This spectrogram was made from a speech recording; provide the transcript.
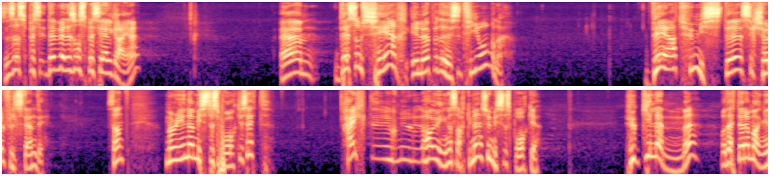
Så det er en veldig sånn spesiell greie. Det som skjer i løpet av disse ti årene, det er at hun mister seg sjøl fullstendig. Sant? Marina mister språket sitt. Helt, hun har jo ingen å snakke med, så hun mister språket. Hun glemmer og dette er det mange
